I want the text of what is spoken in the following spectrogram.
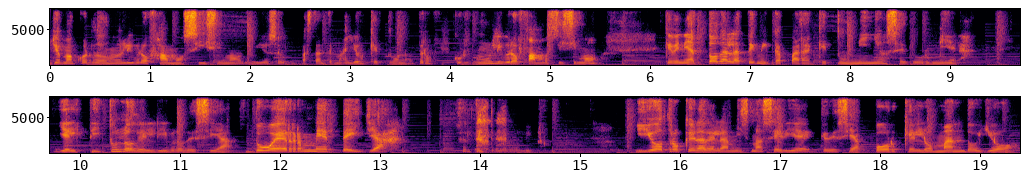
yo me acuerdo de un libro famosísimo, yo soy bastante mayor que tú, ¿no? Pero un libro famosísimo que venía toda la técnica para que tu niño se durmiera y el título del libro decía Duérmete ya. Es el título del libro. Y otro que era de la misma serie que decía Porque lo mando yo.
